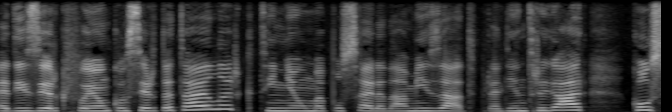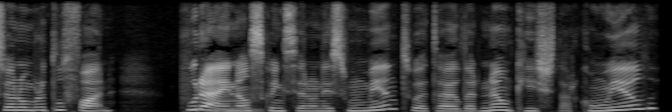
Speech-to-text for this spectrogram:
a dizer que foi a um concerto da Taylor, que tinha uma pulseira da amizade para lhe entregar com o seu número de telefone. Porém, não se conheceram nesse momento, a Taylor não quis estar com ele,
